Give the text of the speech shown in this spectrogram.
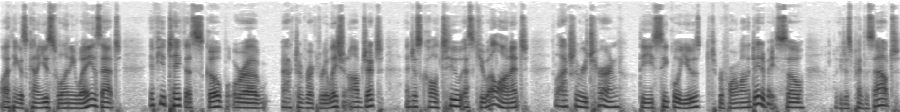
Well, I think it's kind of useful anyway, is that if you take a scope or a active record relation object and just call to SQL on it, it'll actually return the SQL used to perform on the database. So we could just print this out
